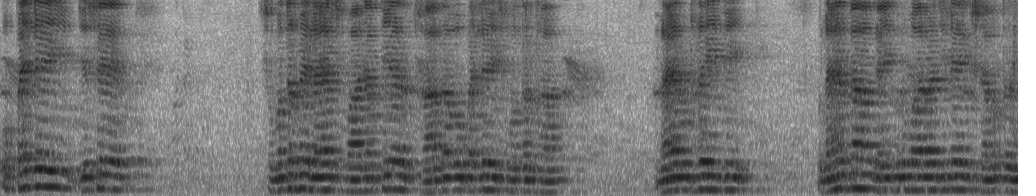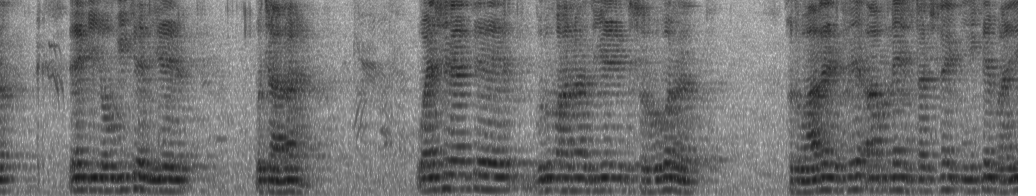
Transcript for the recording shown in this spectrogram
वो पहले ही जैसे समुद्र में लहर समा जाती है, था था, वो पहले ही समुद्र था। लहर उठ रही थी। लहर कहाँ गई? गुरु महाराज जी ने एक शब्द, एक योगी के लिए उचारा है। वो ऐसे है कि गुरु महाराज जी एक सरोवर खुदवा रहे थे। आपने इंस्ट्रक्शन की कि भाई,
